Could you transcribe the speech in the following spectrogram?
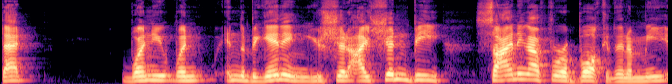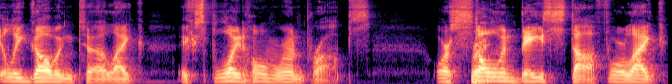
that when you when in the beginning you should I shouldn't be signing up for a book and then immediately going to like exploit home run props or stolen base stuff or like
